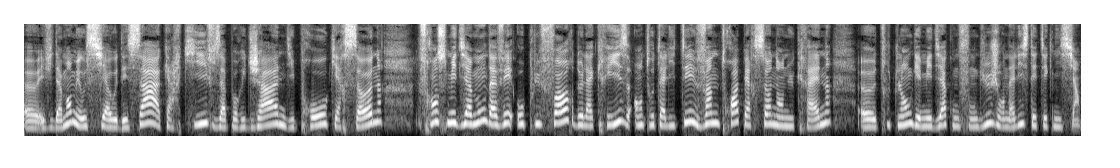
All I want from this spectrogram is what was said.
euh, évidemment, mais aussi à Odessa, à Kharkiv, Zaporizhzhia, Dnipro, Kherson. France Média Monde avait au plus fort de la crise, en totalité, 23 personnes en Ukraine, euh, toutes langues et médias confondus, journalistes et techniciens.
